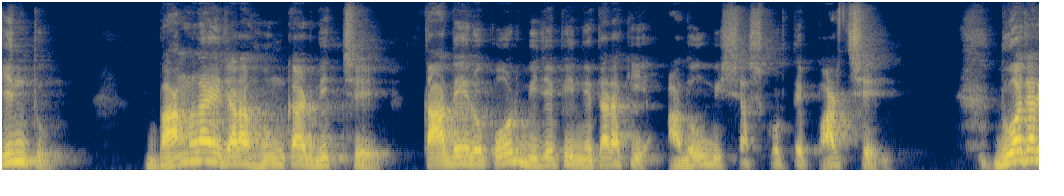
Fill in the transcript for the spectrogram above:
কিন্তু বাংলায় যারা হুঙ্কার দিচ্ছে, তাদের ওপর বিজেপি নেতারা কি আদৌ বিশ্বাস করতে পারছে? দু হাজার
